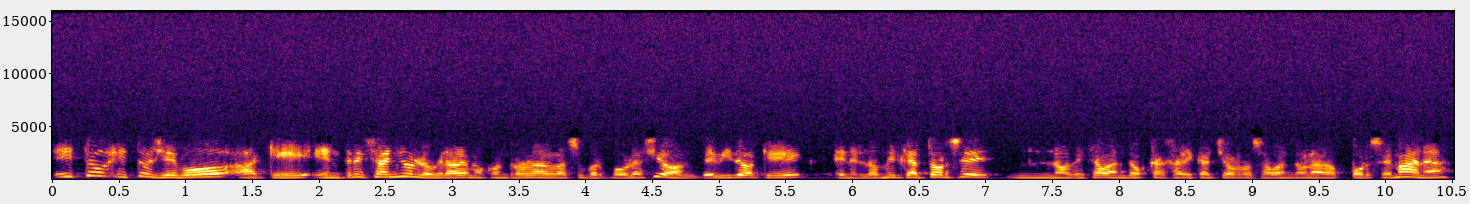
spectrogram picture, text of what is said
Esto, esto llevó a que en tres años lográramos controlar la superpoblación, debido a que en el 2014 nos dejaban dos cajas de cachorros abandonados por semana.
